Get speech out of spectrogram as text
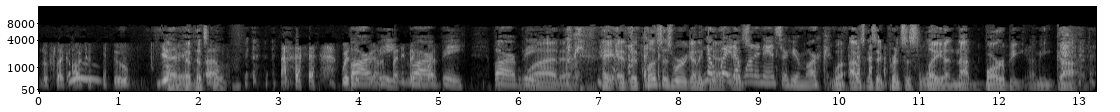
looks like R2D2. Yeah, oh, yeah, that's um, cool. with Barbie, 320 megabyte. Barbie. Barbie. Whatever. hey, the closest we're going to no, get. No, wait, is, I want an answer here, Mark. well, I was going to say Princess Leia, not Barbie. I mean, God.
